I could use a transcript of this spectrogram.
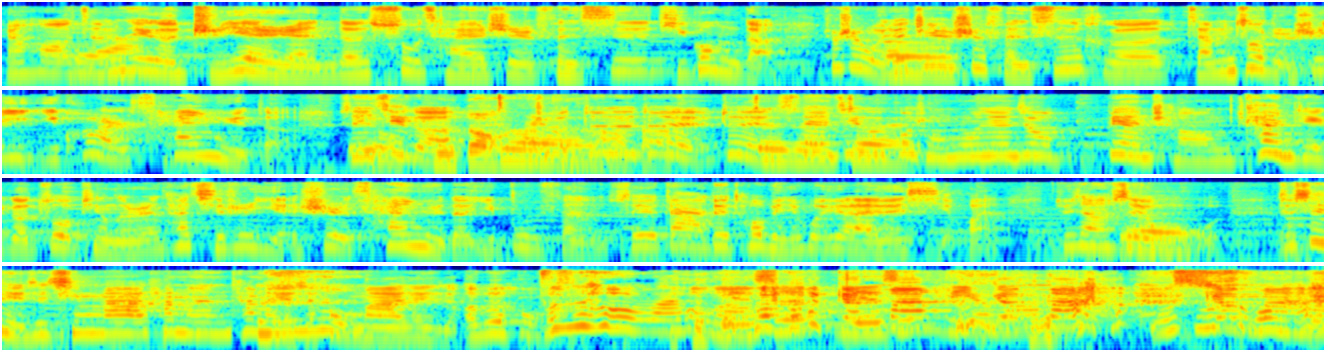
然后咱们这个职业人的素材是粉丝提供的，就是我觉得这个是粉丝和咱们作者是一一块儿参与的，所以这个就对对对对，在这个过程中间就变成看这个作品的人，他其实也是参与的一部分，所以大家对 Toby 就会越来越喜欢，就像是我，就是也是亲妈，他们他们也是后妈那种，哦不是后不是后妈，也是 干妈干妈，不是干妈。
